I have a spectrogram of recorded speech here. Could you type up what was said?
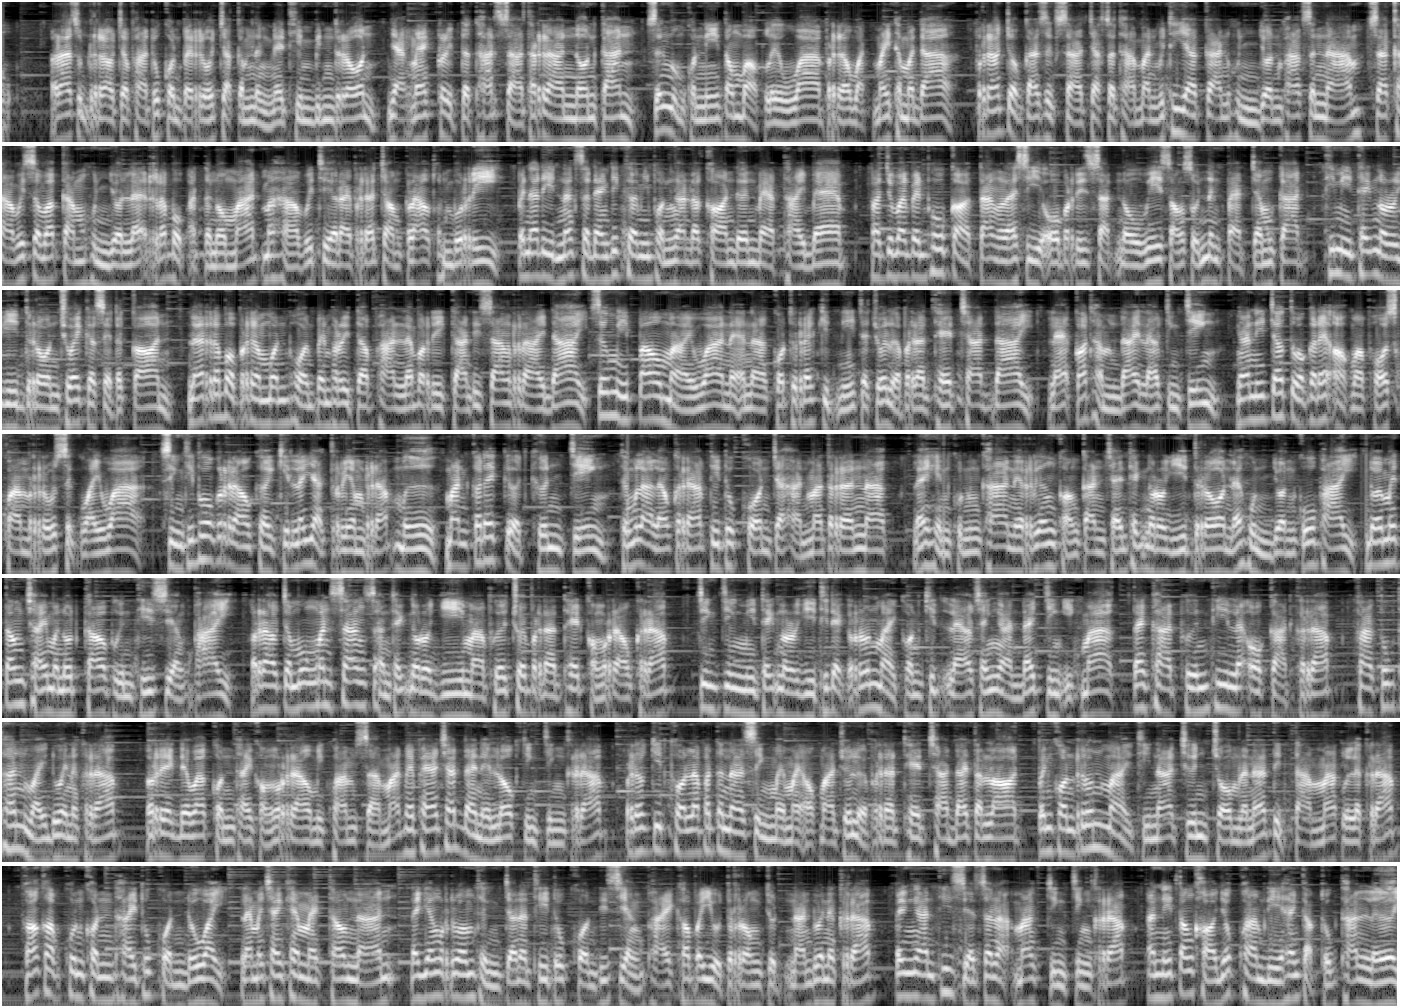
ล่าสุดเราจะพาทุกคนไปรู้จักกับหนึ่งในทีมบินโดรน อย่างแม็กกริตทัศน์สาธารานนท์กัน ซึ่งหนุ่มคนนี้ต้องบอกเลยว่าประวัติไม่ธรรมดาเพราะจบการศึกษาจากสถาบันวิทยาการหุ่นยนต์ภาคสนาม สาขาวิศวกรรมหุ่นยนต์และระบบอัตโนมัติ มหาวิทยาลัยพระจอมเกล้าธนบุรี เป็นอดีตนักแสดงที่เคยมีผลงานละครเดินแบบถ่ายแบบ ปัจจุบันเป็นผู้ก่อตั้งและ CEO บริษัทโนวี2018 จำกัด ที่มีเทคโนโลยีโดรนช่วยเกษตรกร และระบบประมวลผลเป็นผลิตภัณฑ์และบริการที่สร้างรายได้ ซึ่งมีเป้าหมายว่าในอนาคตธุรกิจนี้จะช่วยเหลือประเทศชาติได้ และก็ทำได้แล้วจริง ๆ งานนี้เจ้าตัวก็ได้ออกมาโพสต์ความรู้สึกไว้ว่า สิ่งที่พวกเราเคยคิดและอยากเตรียมรับมือ มันก็ได้เกิดขึ้นจริง ถึงเวลาแล้วครับที่ทุกคนจะหันมาตระหนัก และเห็นคุณค่าในเรื่องของการใช้เทคโนโลยีโดรนและหุ่นยนต์กู้ภัย โดยไม่ต้องใช้มนุษย์เข้าพื้นที่เสี่ยงภัย เราจะมุ่งมั่นสร้างสรรค์เทคโนโลยีมาเพื่อช่วยประเทศของเราครับจริง ๆ มีเทคโนโลยีที่เด็กรุ่นใหม่คนคิดแล้วใช้งานได้จริงอีกมาก แต่ขาดพื้นที่และโอกาสครับ ฝากทุกท่านไว้ด้วยนะครับ เรียกได้ว่าคนไทยของเรามีความสามารถไม่แพ้ชาติใดในโลกจริง ๆ ครับเราคิดคนและพัฒนาสิ่งใหม่ ๆ ออกมาช่วยเหลือประเทศชาติได้ตลอด เป็นคนรุ่นใหม่ที่น่าชื่นชมและน่าติดตามมากเลยละครับ ขอขอบคุณคนไทยทุกคนด้วย และไม่ใช่แค่แม็กเท่านั้น และยังรวมถึงเจ้าหน้าที่ทุกคนที่เสี่ยงภัยเข้าไปอยู่ตรงจุดนั้นด้วยนะครับ เป็นงานที่เสียสละมากจริง ๆ ครับ อันนี้ต้องขอยกความดีให้กับทุกท่านเลย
